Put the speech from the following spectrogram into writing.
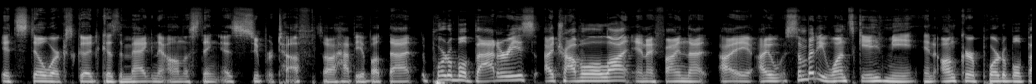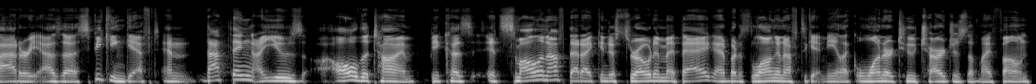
it still works good because the magnet on this thing is super tough. So happy about that. The portable batteries, I travel a lot and I find that I I somebody once gave me an Anker portable battery as a speaking gift and that thing I use all the time because it's small enough that I can just throw it in my bag and but it's long enough to get me like one or two charges of my phone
